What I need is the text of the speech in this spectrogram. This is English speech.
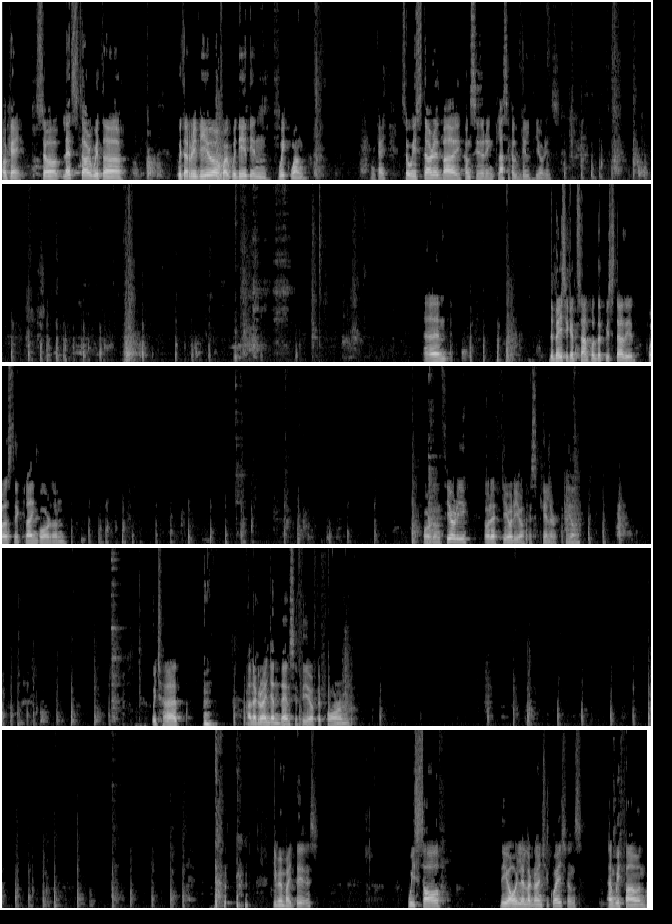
Okay, so let's start with a with a review of what we did in week one. Okay, so we started by considering classical field theories. And the basic example that we studied was the Klein-Gordon Gordon theory or a theory of a scalar field, which had a Lagrangian density of the form given by this, we solve the Euler-Lagrange equations, and we found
